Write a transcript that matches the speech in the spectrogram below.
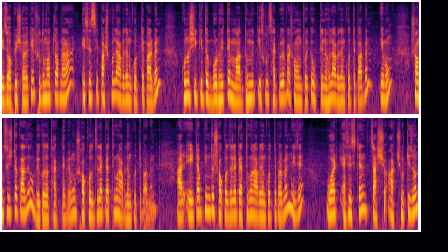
এই যে অফিস সহায়কে শুধুমাত্র আপনারা এসএসসি পাস করলে আবেদন করতে পারবেন। কোনো শিক্ষিত বোর্ড হইতে মাধ্যমিক স্কুল সার্টিফিকেট বা সমান পরীক্ষা উত্তীর্ণ হলে আবেদন করতে পারবেন এবং সংশ্লিষ্ট কাজে অভিজ্ঞতা থাকতে হবে এবং সকল জেলায় প্রার্থীগণ আবেদন করতে পারবেন। আর এইটাও কিন্তু সকল জেলায় প্রার্থীগণ আবেদন করতে পারবেন। এই যে ওয়ার্ক অ্যাসিস্ট্যান্ট চারশো আটষট্টি জন,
